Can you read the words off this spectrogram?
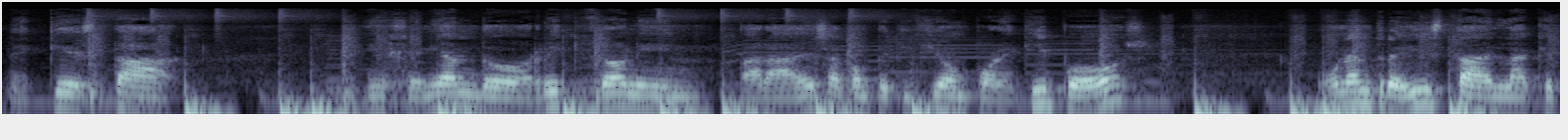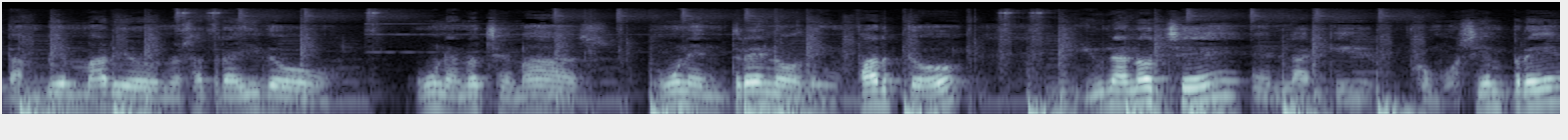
de qué está ingeniando Rick Froning para esa competición por equipos, una entrevista en la que también Mario nos ha traído una noche más un entreno de infarto y una noche en la que, como siempre,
